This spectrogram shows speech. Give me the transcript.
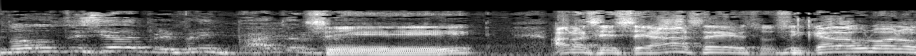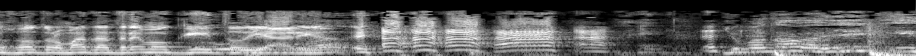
Una noticia de primer impacto. sí. Ahora, si se hace eso, si cada uno de nosotros mata tres mosquitos diarios. Yo mataba allí y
